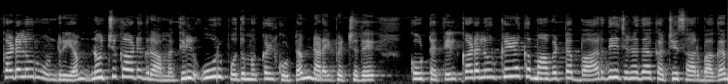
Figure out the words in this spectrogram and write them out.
கடலூர் ஒன்றியம் நொச்சிக்காடு கிராமத்தில் ஊர் பொதுமக்கள் கூட்டம் நடைபெற்றது. கூட்டத்தில் கடலூர் கிழக்கு மாவட்ட பாரதிய ஜனதா கட்சி சார்பாக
